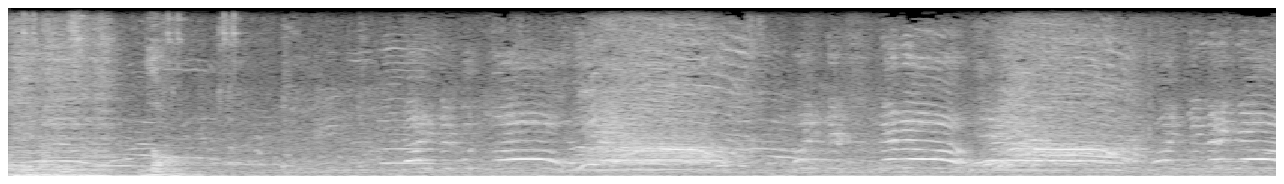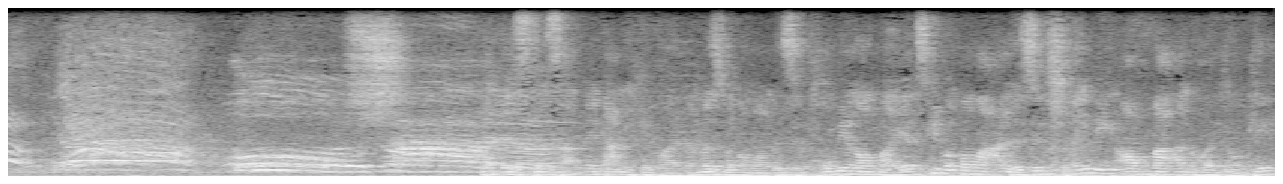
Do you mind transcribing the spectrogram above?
Okay, da ist er. So. Seid ihr gut drauf? Ja! Wollt ihr schneller? Ja! Wollt ihr länger? Dennis, das hat mir gar nicht gefallen. Da müssen wir noch mal ein bisschen probieren. Noch mal. Jetzt geben wir noch mal alles. Jetzt streng dich auch mal an heute, okay?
